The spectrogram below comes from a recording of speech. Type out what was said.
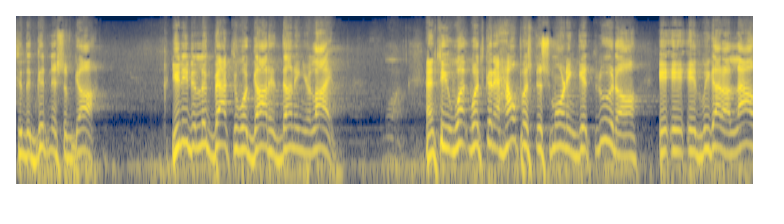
to the goodness of God. You need to look back to what God has done in your life. And see, what, what's going to help us this morning get through it all is, is we got to allow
